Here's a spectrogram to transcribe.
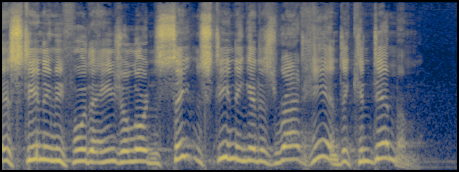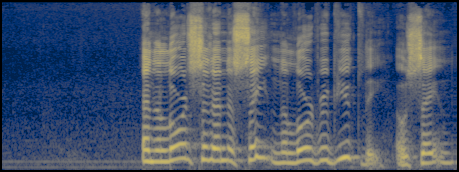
is standing before the angel of the Lord, and Satan standing at his right hand to condemn him. And the Lord said unto Satan, The Lord rebuke thee, O Satan.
